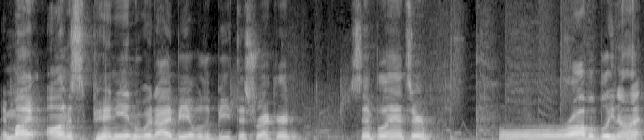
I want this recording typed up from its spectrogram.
in my honest opinion, would I be able to beat this record? Simple answer, probably not.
